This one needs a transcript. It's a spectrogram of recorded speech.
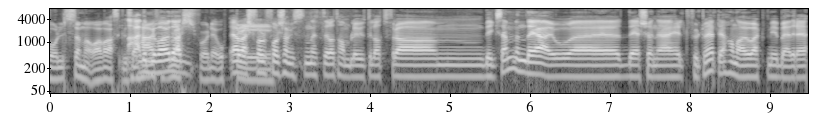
voldsomme overraskelser Nei, det her. Rashford er oppe Ja, Rashford får sjansen etter at han ble utelatt fra um, Big Sam, men det er jo uh, Det skjønner jeg helt fullt og helt. Ja. Han har jo vært mye bedre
